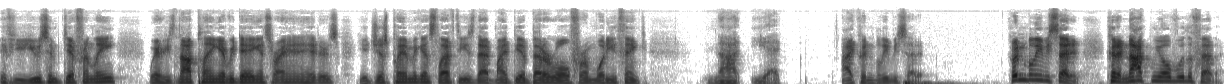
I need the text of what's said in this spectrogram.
If you use him differently, where he's not playing every day against right-handed hitters, you just play him against lefties, that might be a better role for him. What do you think? Not yet. I couldn't believe he said it. Couldn't believe he said it. Could have knocked me over with a feather.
